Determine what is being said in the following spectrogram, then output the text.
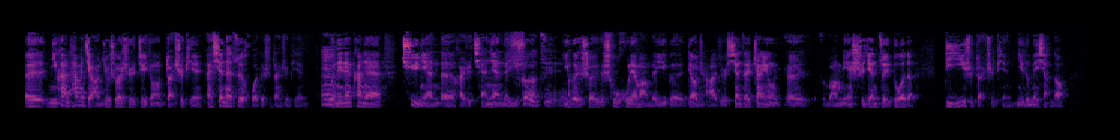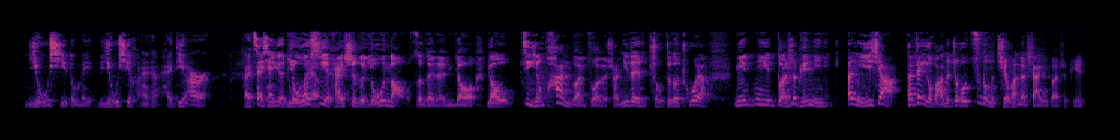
呃，你看他们讲，就说是这种短视频，哎，现在最火的是短视频。我那天看见去年的还是前年的一个数据一个是是互联网的一个调查，就是现在占用呃网民时间最多的，第一是短视频，你都没想到，游戏都没，游戏好像是排第二，还是在线阅读游戏还是个有脑子的人要要进行判断做的事儿，你得手指头戳呀。你你短视频你摁一下，它这个完了之后自动切换到下一个短视频，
